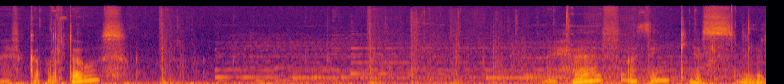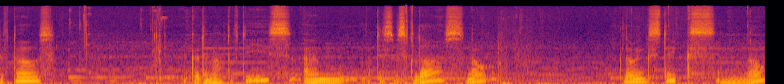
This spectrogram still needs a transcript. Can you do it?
I have a couple of those. I have, I think, yes, a little bit of those. A good amount of these. Um, what is this glass? No. Glowing sticks? No.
